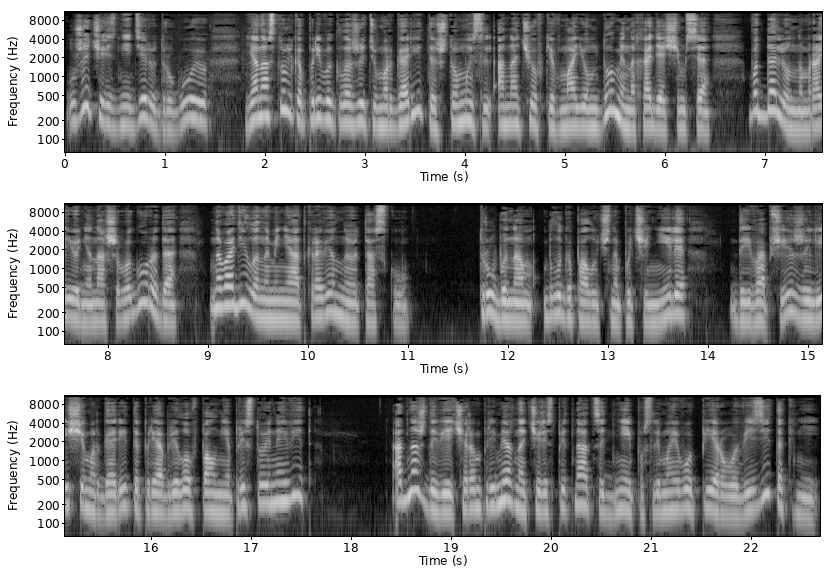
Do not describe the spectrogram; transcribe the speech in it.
Уже через неделю-другую я настолько привыкла жить у Маргариты, что мысль о ночевке в моем доме, находящемся в отдаленном районе нашего города, наводила на меня откровенную тоску. Трубы нам благополучно починили, да и вообще жилище Маргариты приобрело вполне пристойный вид – Однажды вечером, примерно через 15 дней после моего первого визита к ней,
